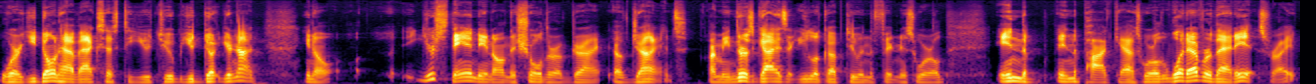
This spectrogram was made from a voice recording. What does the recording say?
where you don't have access to YouTube. You don't. You're not. You know, you're standing on the shoulder of gi- of giants. I mean, there's guys that you look up to in the fitness world, in the in the podcast world, whatever that is, right?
